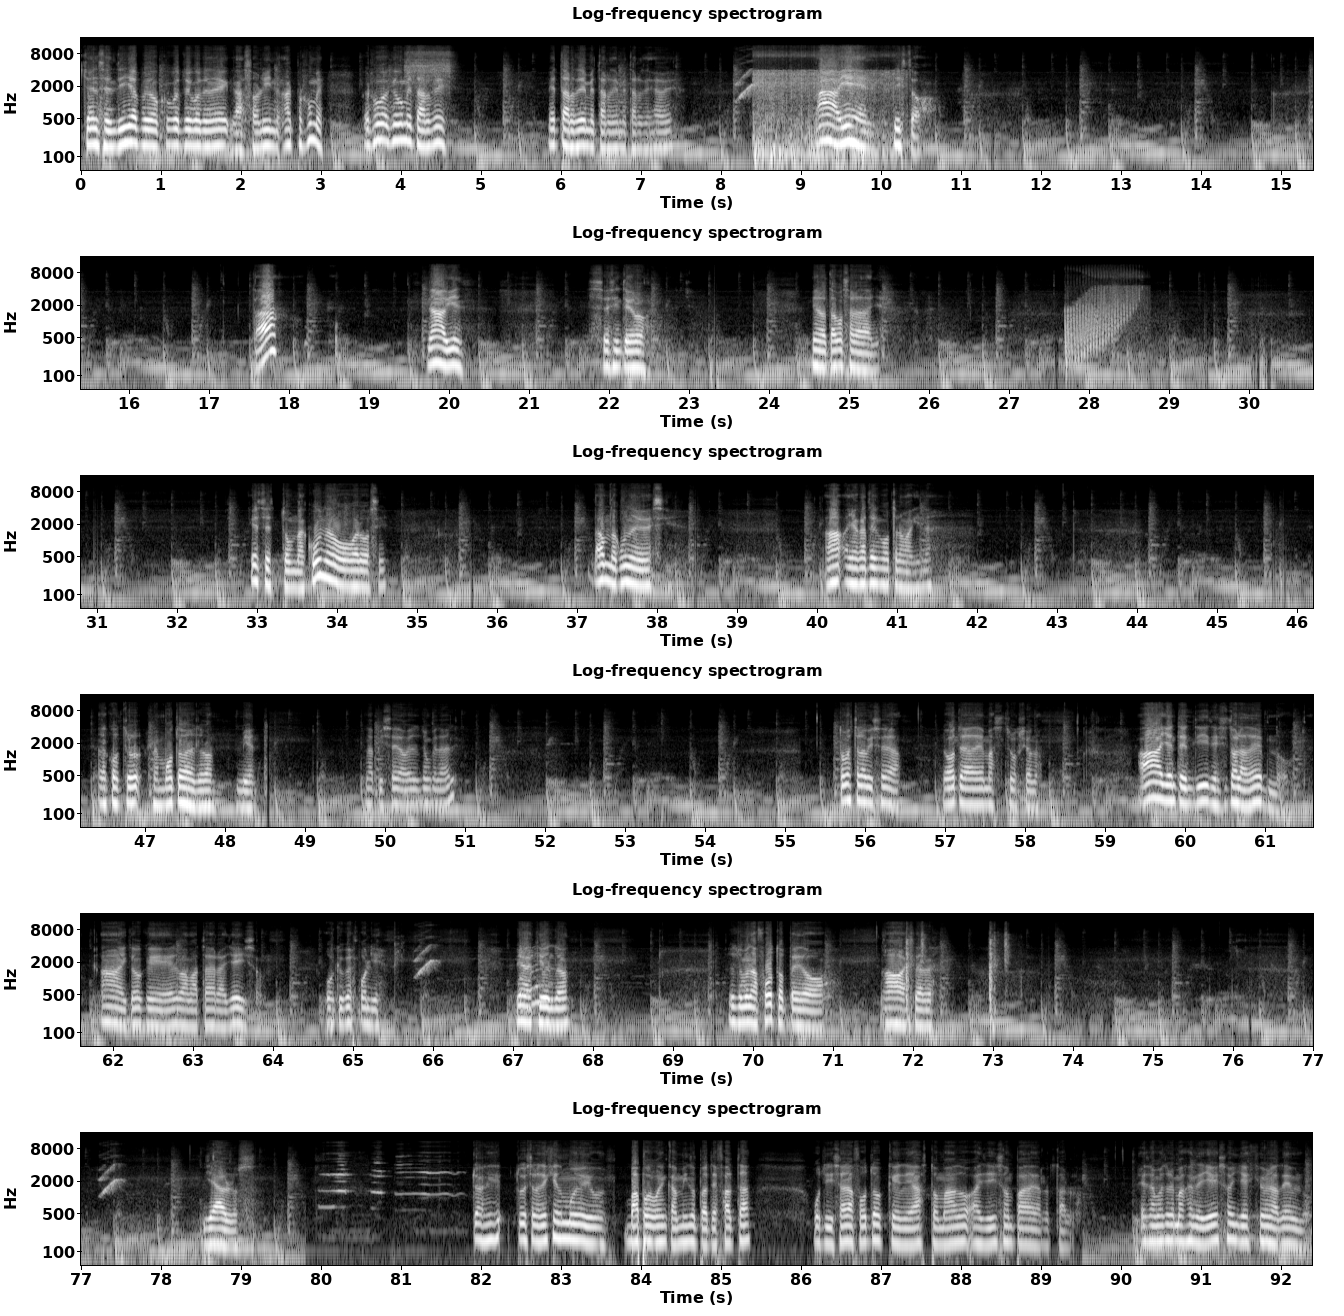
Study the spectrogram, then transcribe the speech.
Ya encendía, pero creo que tengo que tener gasolina. Ah, perfume. Perfume, creo que me tardé. Me tardé, me tardé, me tardé. A ver. Ah, bien, listo. ¿Está? Nada, bien. Se desintegró. Bien, notamos a la daña. ¿Qué es esto? ¿Una cuna o algo así? Ah, una cuna de bebé. Ah, y acá tengo otra máquina. El control remoto del dron. Bien. Lapicera, a ver, tengo que él. Toma esta lapicera. Luego te daré más instrucciones. Ah, ya entendí, necesito la Note. Ah, y creo que él va a matar a Jason. Uy, creo que es. Mira aquí el dron. Yo tomé una foto, pero... Ah, verdad. Diablos. Tu estrategia es muy... va por buen camino, pero te falta utilizar la foto que le has tomado a Jason para derrotarlo. Esa muestra la imagen de Jason y es que una demo.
